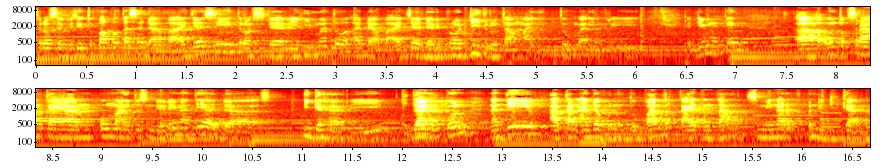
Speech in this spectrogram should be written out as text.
Terus habis itu fakultas ada apa aja sih? Terus dari hima tuh ada apa aja? Dari prodi terutama itu Mbak Indri jadi mungkin uh, untuk serangkaian Puma itu sendiri nanti ada tiga hari Tiga dan pun nanti akan ada penutupan terkait tentang seminar pendidikan.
